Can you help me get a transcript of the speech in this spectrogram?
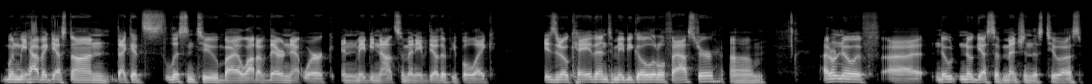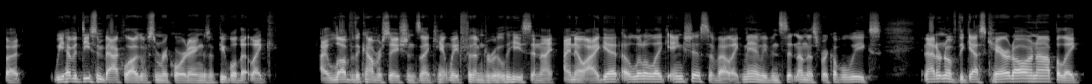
when we have a guest on that gets listened to by a lot of their network and maybe not so many of the other people, like, is it okay then to maybe go a little faster? Um, I don't know if uh, no no guests have mentioned this to us, but we have a decent backlog of some recordings of people that like I love the conversations and I can't wait for them to release. And I, I know I get a little like anxious about like, man, we've been sitting on this for a couple weeks. And I don't know if the guests care at all or not, but like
